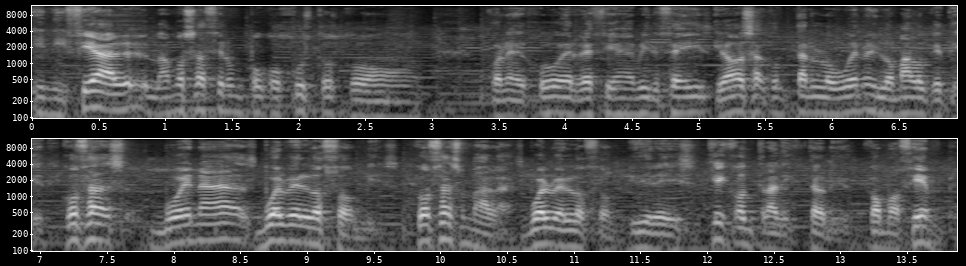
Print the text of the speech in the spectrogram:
inicial, vamos a hacer un poco justos con, el juego de Resident Evil 6 y vamos a contar lo bueno y lo malo que tiene. Cosas buenas, vuelven los zombies. Cosas malas, vuelven los zombies. Y diréis, qué contradictorio, como siempre.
